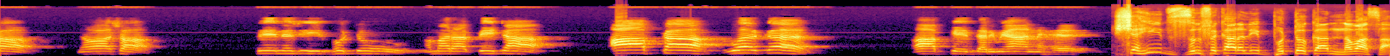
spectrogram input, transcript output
का नवासा बेनजीर भुट्टो हमारा बेटा आपका वर्कर आपके दरमियान है। शहीद जुल्फिकार अली भुट्टो का नवासा।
